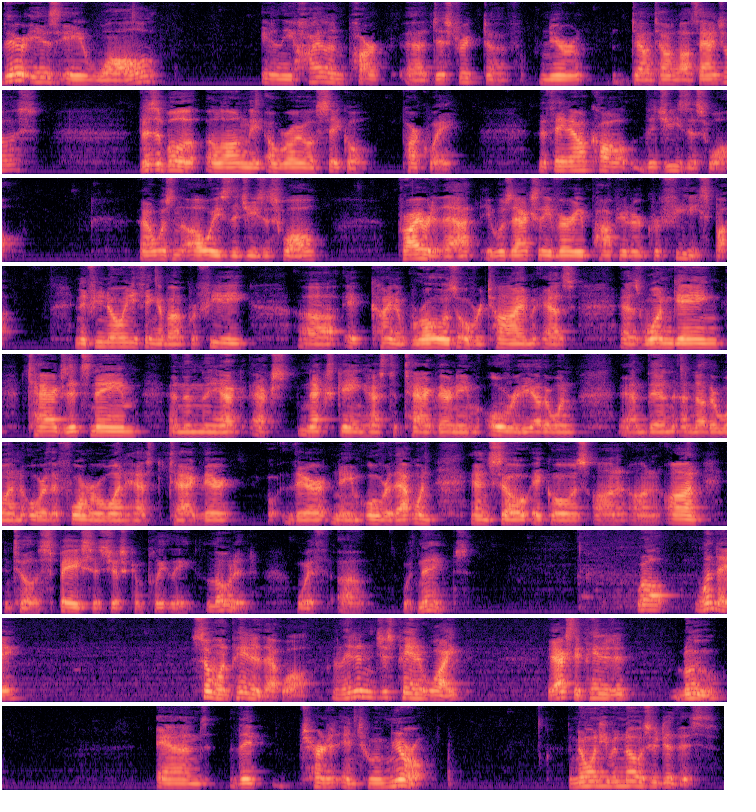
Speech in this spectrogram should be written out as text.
There is a wall in the Highland Park uh, district of near downtown Los Angeles, visible along the Arroyo Seco Parkway, that they now call the Jesus Wall. Now, it wasn't always the Jesus Wall. Prior to that, it was actually a very popular graffiti spot. And if you know anything about graffiti, uh, it kind of grows over time as as one gang tags its name and then the ex, next gang has to tag their name over the other one and then another one or the former one has to tag their their name over that one. And so it goes on and on and on until the space is just completely loaded with uh, with names. Well one day someone painted that wall and they didn't just paint it white. They actually painted it blue and they turned it into a mural. No one even knows who did this.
